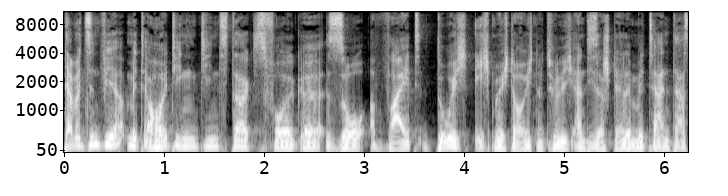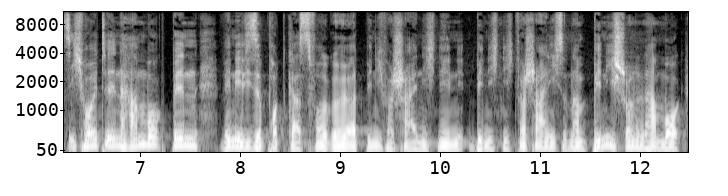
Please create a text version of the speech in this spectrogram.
Damit sind wir mit der heutigen Dienstagsfolge so weit durch. Ich möchte euch natürlich an dieser Stelle mitteilen, dass ich heute in Hamburg bin. Wenn ihr diese Podcast-Folge hört, bin ich wahrscheinlich, nee, bin ich nicht wahrscheinlich, sondern bin ich schon in Hamburg,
